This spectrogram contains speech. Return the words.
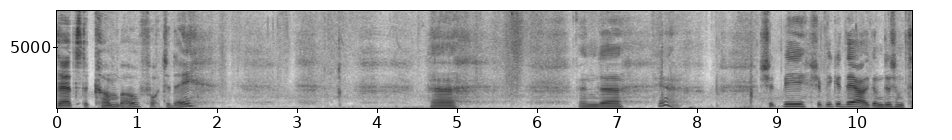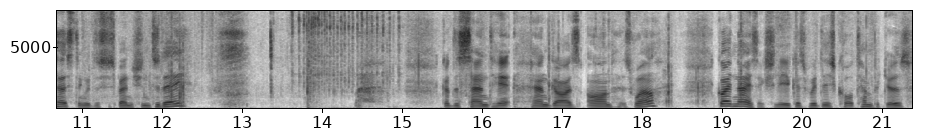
that's the combo for today. Uh, and uh, yeah, should be should be good day out. Gonna do some testing with the suspension today. Got the sand hit hand guards on as well. Quite nice actually, because with these cold temperatures,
